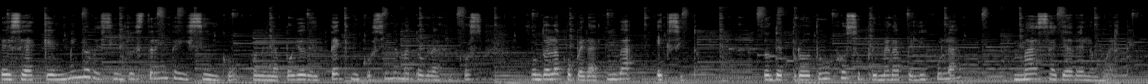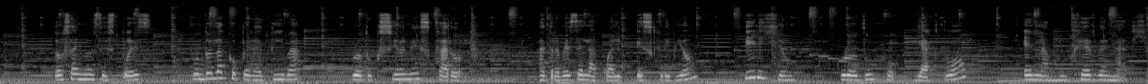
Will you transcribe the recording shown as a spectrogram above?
pese a que en 1935, con el apoyo de técnicos cinematográficos, fundó la cooperativa Éxito, donde produjo su primera película, Más allá de la muerte. Dos años después, fundó la cooperativa Producciones Carola, a través de la cual escribió, dirigió, produjo y actuó en La Mujer de Nadie,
